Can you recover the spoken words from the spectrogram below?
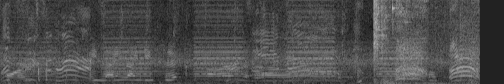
Report a 996 on uh,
